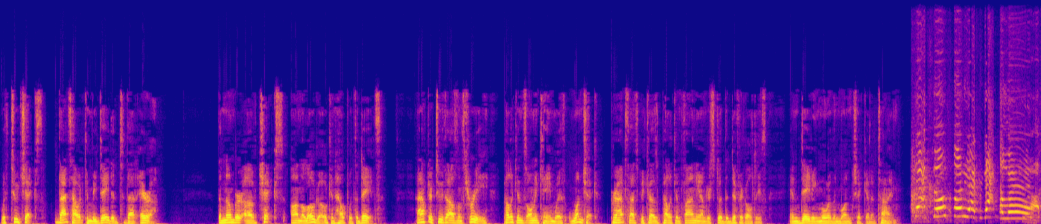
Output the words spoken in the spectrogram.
with two chicks. That's how it can be dated to that era. The number of chicks on the logo can help with the dates. After 2003, Pelikans only came with one chick. Perhaps that's because Pelikan finally understood the difficulties in dating more than one chick at a time. That's so funny, I forgot to laugh.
